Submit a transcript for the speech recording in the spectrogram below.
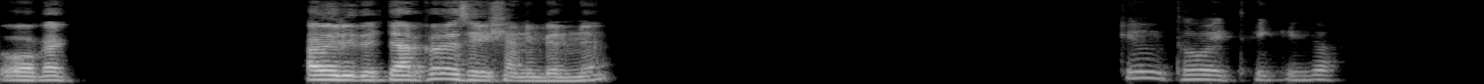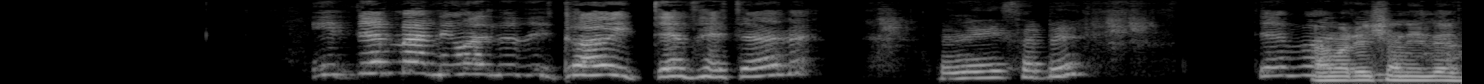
તો કંઈક આવી રીતે ચાર કરે છે ઈશાની બેન ને કેવું ધોઈ થઈ ગઈ જો. અને એ હિસાબે અમારે ઈશાની બેન.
